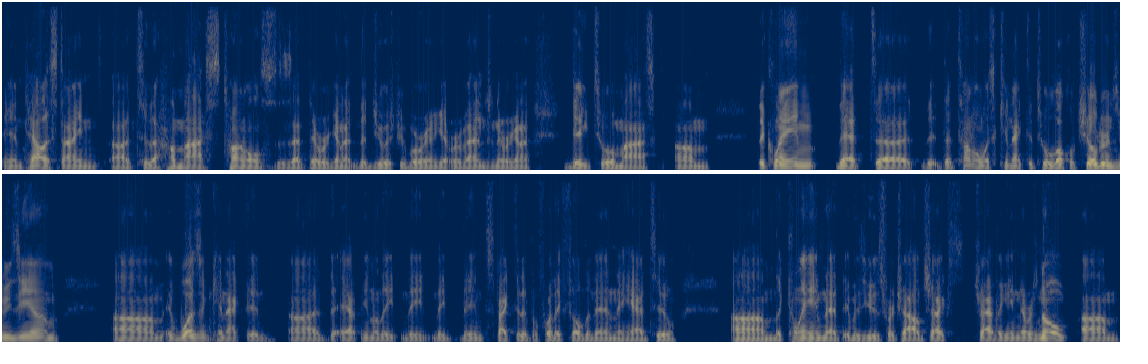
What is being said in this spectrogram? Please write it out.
in Palestine uh, to the Hamas tunnels is that they were gonna the Jewish people were gonna get revenge and they were gonna dig to a mosque. Um, the claim that uh, the, the, tunnel was connected to a local children's museum. Um, it wasn't connected. Uh, the you know they, they they they inspected it before they filled it in. They had to. Um, the claim that it was used for child sex trafficking. There was no, um,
